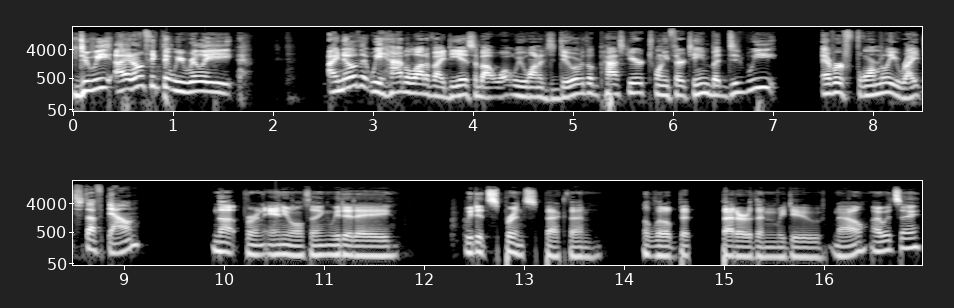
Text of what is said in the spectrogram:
do we? I don't think that we really. I know that we had a lot of ideas about what we wanted to do over the past year, 2013, but did we ever formally write stuff down? Not for an annual thing. We did a we did sprints back then a little bit better than we do now, I would say.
